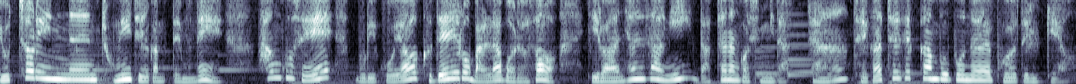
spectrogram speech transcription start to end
요철에 있는 종이 질감 때문에 한 곳에 물이 고여 그대로 말라버려서 이러한 현상이 나타난 것입니다. 자, 제가 채색한 부분을 보여드릴게요.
